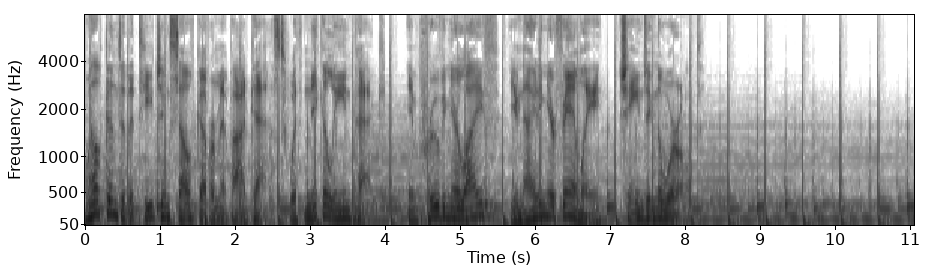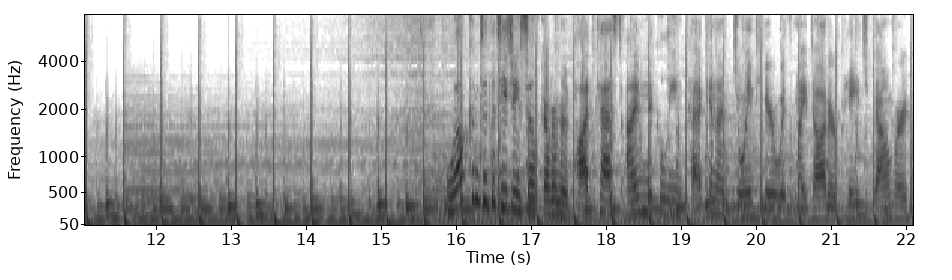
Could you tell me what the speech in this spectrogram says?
Welcome to the Teaching Self Government Podcast with Nicholeen Peck. Improving your life, uniting your family, changing the world. Welcome to the Teaching Self Government Podcast. I'm Nicholeen Peck, and I'm joined here with my daughter, Paige Baumert.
